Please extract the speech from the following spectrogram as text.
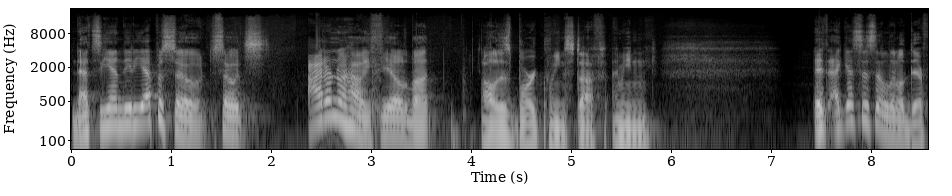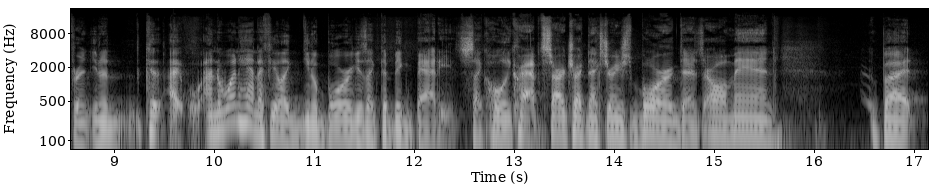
That's the end of the episode. So it's I don't know how I feel about all this Borg Queen stuff. I mean, it, I guess it's a little different, you know. Because on the one hand, I feel like you know Borg is like the big baddie. It's like holy crap, Star Trek Next Generation Borg. There's oh man, but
